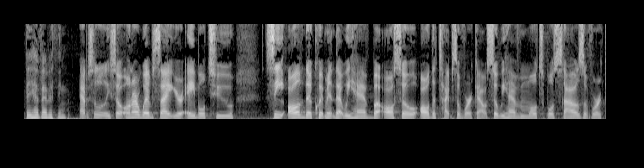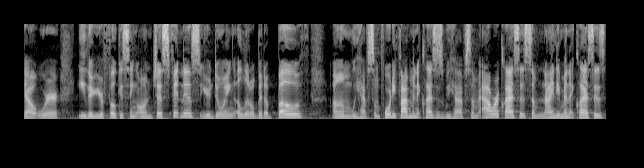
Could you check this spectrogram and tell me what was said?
they have everything. Absolutely. So on our website, you're able to see all of the equipment that we have, but also all the types of workouts. So we have multiple styles of workout where either you're focusing on just fitness, you're doing a little bit of both. Um, we have some 45 minute classes, we have some hour classes, some 90 minute classes,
